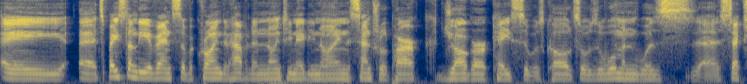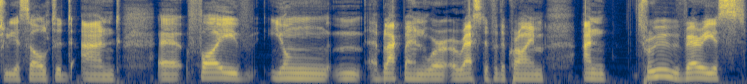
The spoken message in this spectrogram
a. Uh, it's based on the events of a crime that happened in 1989, Central Park jogger case. It was called. So, it was a woman was uh, sexually assaulted, and uh, five young uh, black men were arrested for the crime, and through various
